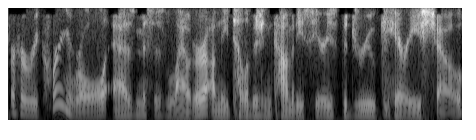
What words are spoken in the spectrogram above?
for her recurring role as Mrs. Lauder on the television comedy series The Drew Carey Show.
